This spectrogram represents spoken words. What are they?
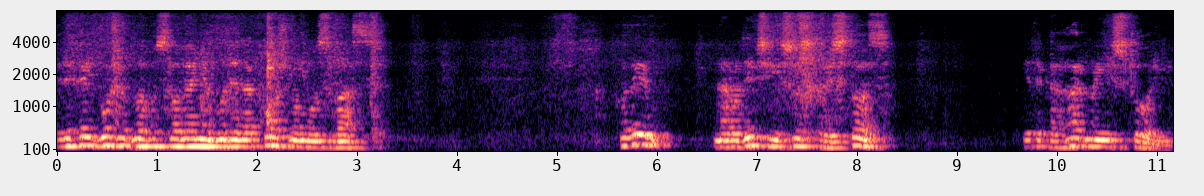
І нехай Боже благословення буде на кожному з вас. Коли народився Ісус Христос, є така гарна історія.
